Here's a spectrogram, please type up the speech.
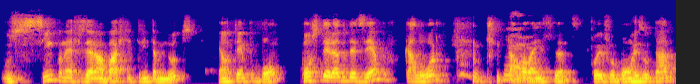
os cinco, né? Fizeram abaixo de 30 minutos. É um tempo bom. Considerando dezembro, calor, que estava é. lá em Santos, foi, foi bom resultado.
